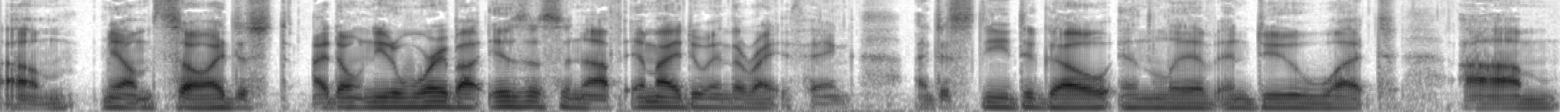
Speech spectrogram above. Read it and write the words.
Um, you know, so I just I don't need to worry about is this enough? Am I doing the right thing? I just need to go and live and do what um,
